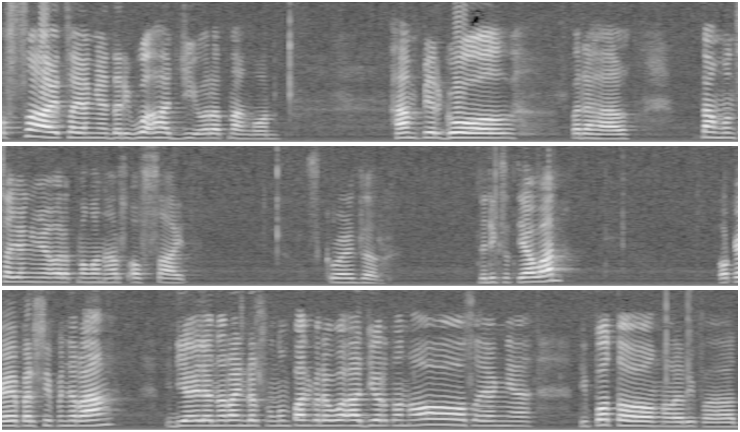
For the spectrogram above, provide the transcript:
offside sayangnya dari Wak Haji Orat Mangon hampir gol padahal. Namun sayangnya Orat Mangon harus offside. Squazer Dedik Setiawan. Oke Persib penyerang. Dia Elena Reinders mengumpan ke Wak Haji Orat Mangon oh sayangnya dipotong oleh Rifat.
